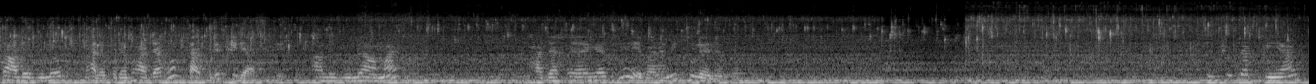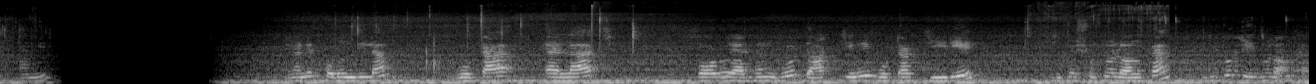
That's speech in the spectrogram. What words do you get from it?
তো আলুগুলো ভালো করে ভাজা হোক তারপরে ফিরে আসবে আলুগুলো আমার ভাজা হয়ে গেছে, এবার আমি তুলে নেব। কিছুটা পেঁয়াজ আমি এখানে ফোড়ন দিলাম। গোটা এলাচ, বড় লবঙ্গ, দারচিনি, গোটা জিরে, দুটো শুকনো লঙ্কা, দুটো তেজ লঙ্কা।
